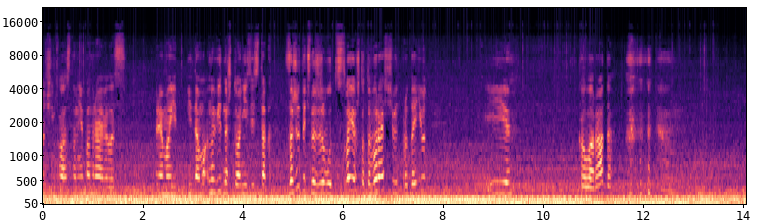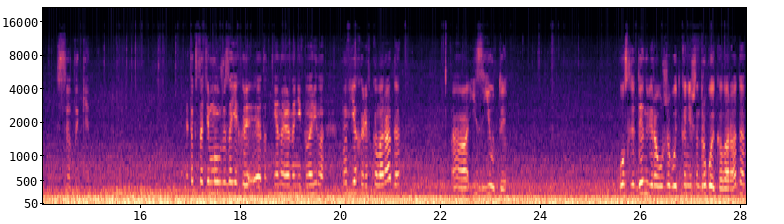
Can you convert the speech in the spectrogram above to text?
Очень классно, мне понравилось. Прямо и, и дома. Ну, видно, что они здесь так зажиточно живут, свое что-то выращивают, продают. И Колорадо. все-таки. Это, кстати, мы уже заехали, этот, я, наверное, не говорила, мы въехали в Колорадо э, из Юты. После Денвера уже будет, конечно, другой Колорадо,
